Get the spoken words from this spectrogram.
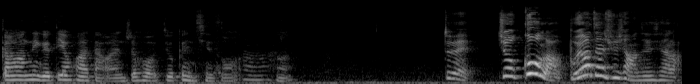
刚刚那个电话打完之后就更轻松了。嗯对，就够了，不要再去想这些了。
